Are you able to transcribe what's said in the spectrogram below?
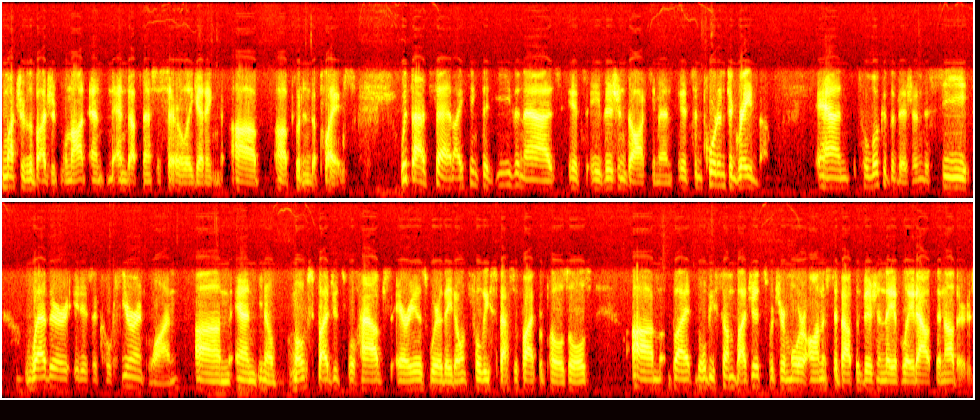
much of the budget will not end, end up necessarily getting uh, uh, put into place. With that said, I think that even as it's a vision document, it's important to grade them and to look at the vision to see whether it is a coherent one. Um, and you know, most budgets will have areas where they don't fully specify proposals um, but there'll be some budgets which are more honest about the vision they have laid out than others.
